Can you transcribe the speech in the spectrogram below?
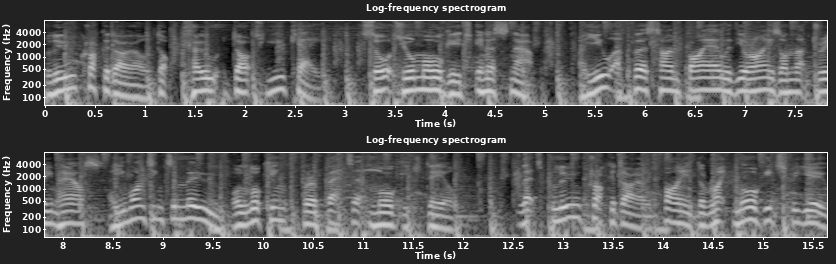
bluecrocodile.co.uk. Sort your mortgage in a snap. Are you a first time buyer with your eyes on that dream house? Are you wanting to move or looking for a better mortgage deal? Let Blue Crocodile find the right mortgage for you.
